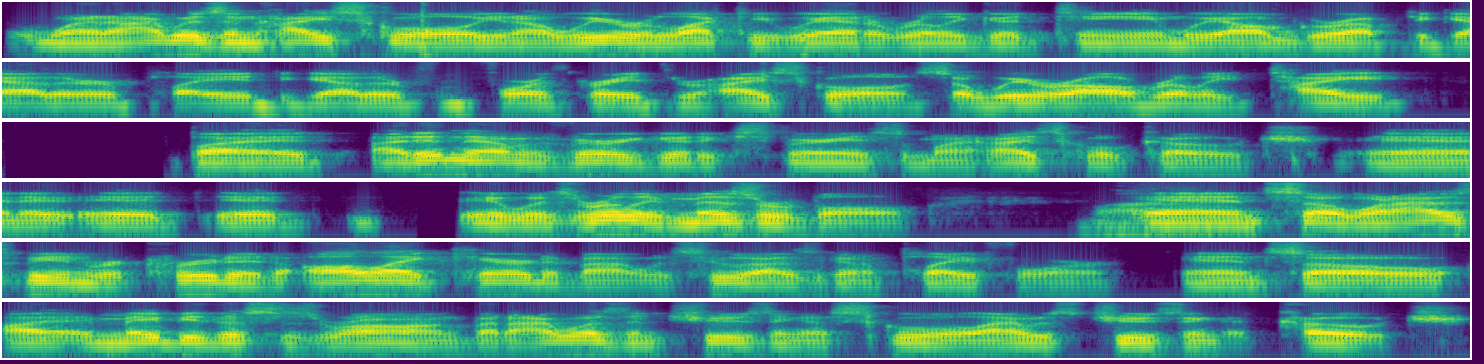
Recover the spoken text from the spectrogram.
when i was in high school you know we were lucky. We had a really good team. We all grew up together played together from fourth grade through high school. So we were all really tight but I didn't have a very good experience with my high school coach, and it it it, it was really miserable. Wow. And so when I was being recruited, all I cared about was who I was going to play for. And so I, maybe this is wrong, but I wasn't choosing a school; I was choosing a coach.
